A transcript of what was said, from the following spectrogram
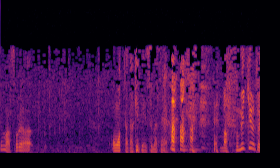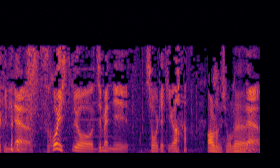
でまあ、それは、思っただけですいません。い まあ、踏み切るときにね、すごい質量、地面に衝撃が。あるでしょうね。ね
